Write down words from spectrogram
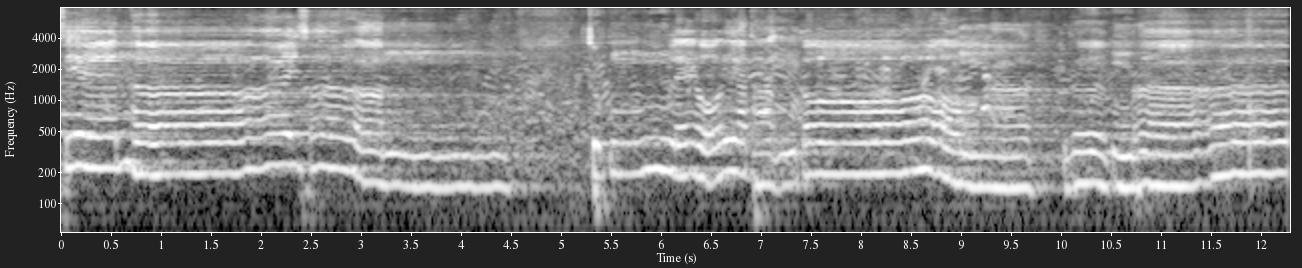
xiên hơi xuân chúc lễ hội thành công rực rỡ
